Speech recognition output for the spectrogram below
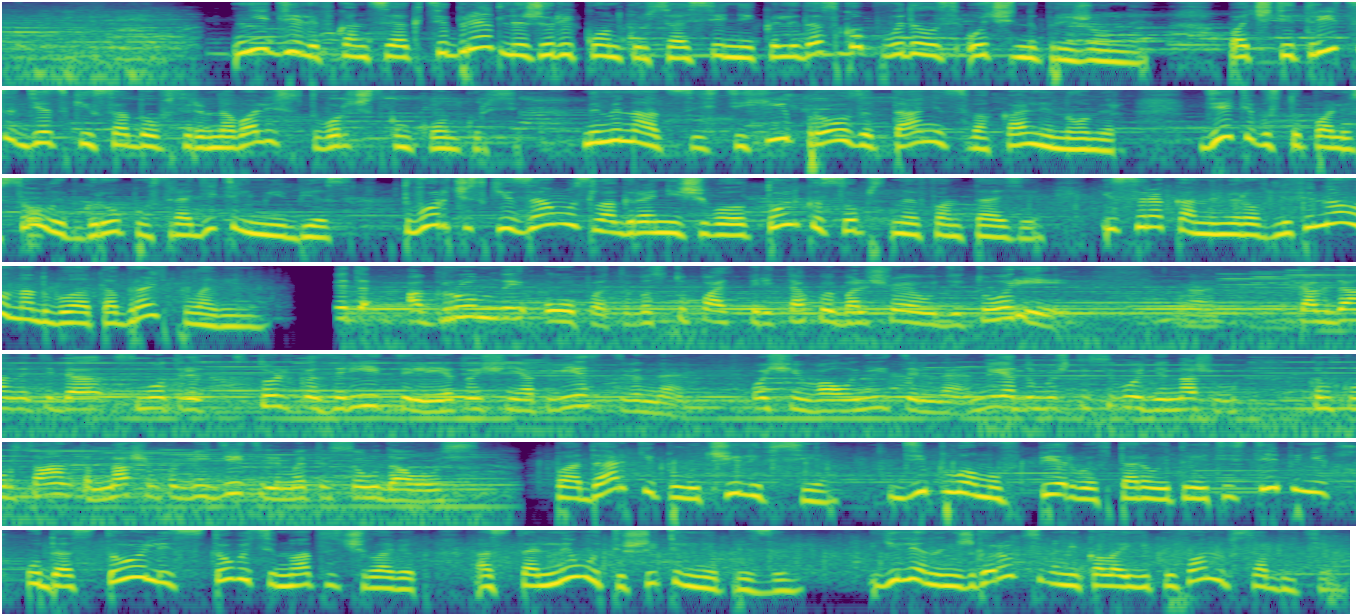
Неделя в конце октября для жюри конкурса «Осенний калейдоскоп» выдалась очень напряженная. Почти 30 детских садов соревновались в творческом конкурсе. Номинации «Стихи», «Проза», «Танец», «Вокальный номер». Дети выступали соло и в группах с родителями и без. Творческий замысел ограничивала только собственная фантазия. Из 40 номеров для финала надо было отобрать половину. Это огромный опыт выступать перед такой большой аудиторией, э, когда на тебя смотрит столько зрителей, это очень ответственно, очень волнительно. Но я думаю, что сегодня нашим конкурсантам, нашим победителям это все удалось. Подарки получили все. Дипломов первой, второй и третьей степени удостоились 118 человек, остальным утешительные призы. Елена Нижегородцева, Николай Епифанов. События.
